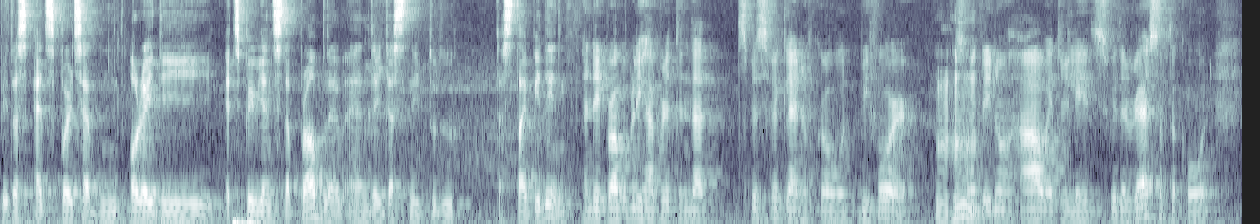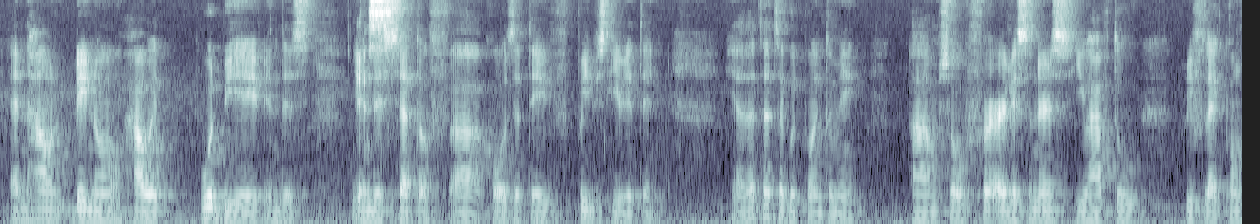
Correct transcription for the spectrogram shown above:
because experts have already experienced the problem and they just need to do, just type it in. and they probably have written that specific line of code before so Mhm. they know how it relates with the rest of the code and how they know how it would behave in this in this set of uh, codes that they've previously written yeah that, that's a good point to make um, so for our listeners you have to reflect kung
